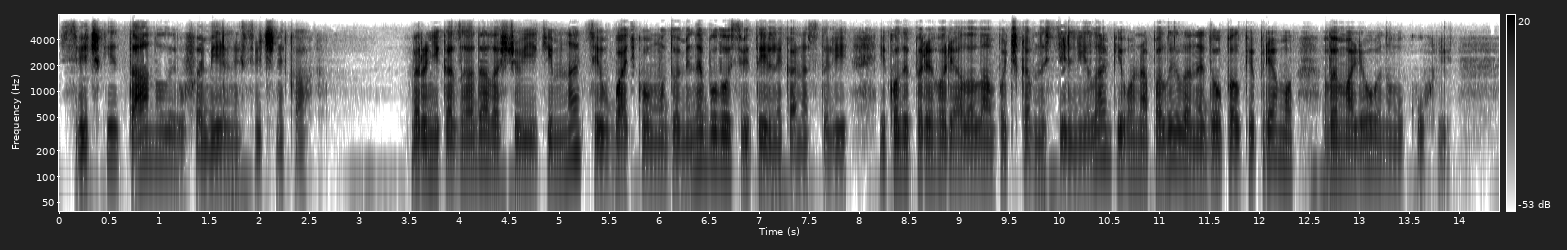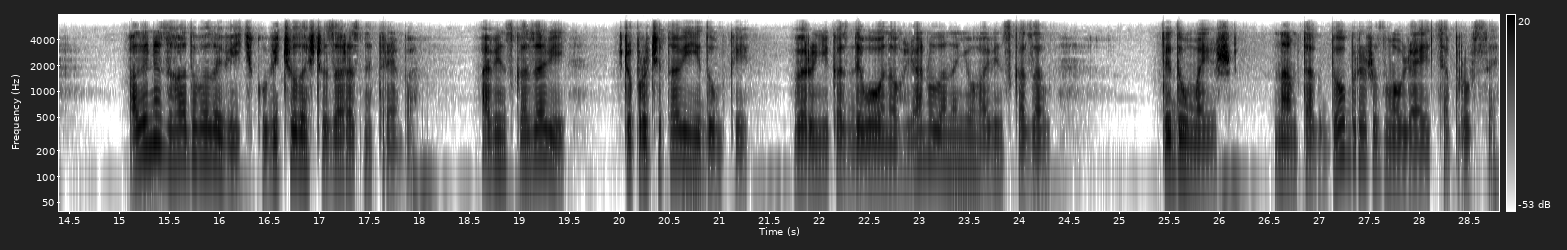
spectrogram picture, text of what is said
Свічки танули у фамільних свічниках. Вероніка згадала, що в її кімнатці в батьковому домі не було світильника на столі, і коли перегоряла лампочка в настільній лампі, вона палила недопалки прямо в емальованому кухлі. Але не згадувала Вітьку, відчула, що зараз не треба. А він сказав їй, що прочитав її думки. Вероніка здивовано глянула на нього, а він сказав: Ти думаєш, нам так добре розмовляється про все,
